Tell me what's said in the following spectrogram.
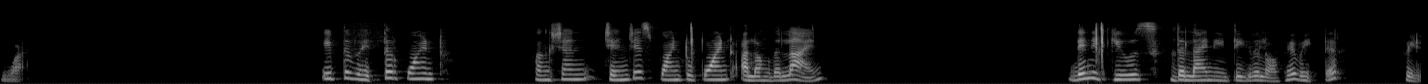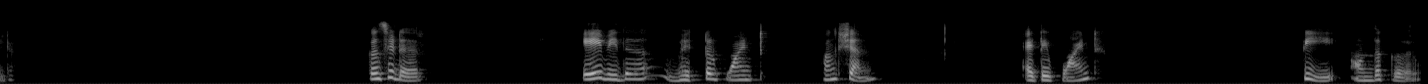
y. If the vector point function changes point to point along the line, then it gives the line integral of a vector field. Consider A be the vector point function at a point P on the curve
